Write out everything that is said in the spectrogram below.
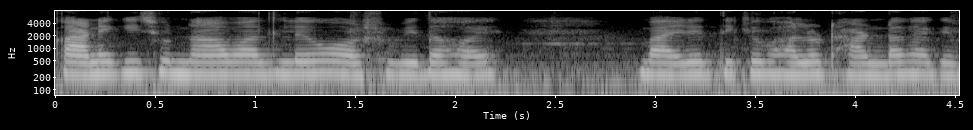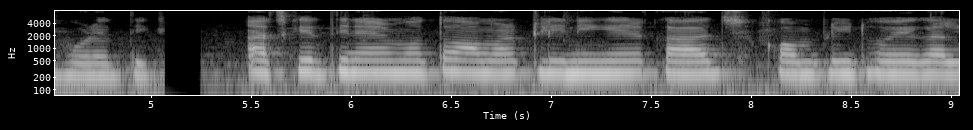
কানে কিছু না বাঁধলেও অসুবিধা হয়। বাইরের দিকে ভালো ঠান্ডা থাকে ভোরের দিকে। আজকের দিনের মতো আমার ক্লিনিংয়ের কাজ কমপ্লিট হয়ে গেল।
